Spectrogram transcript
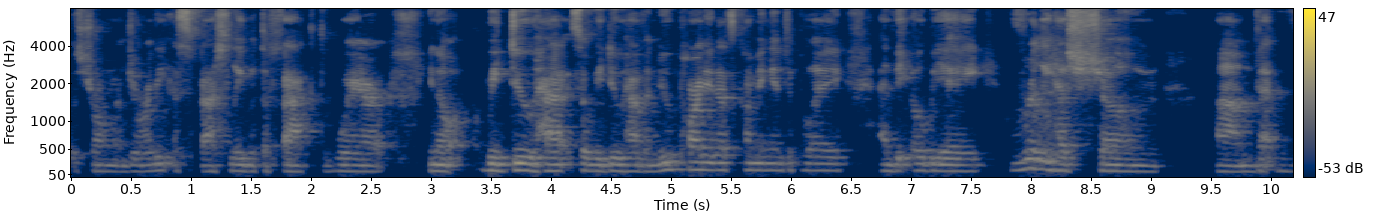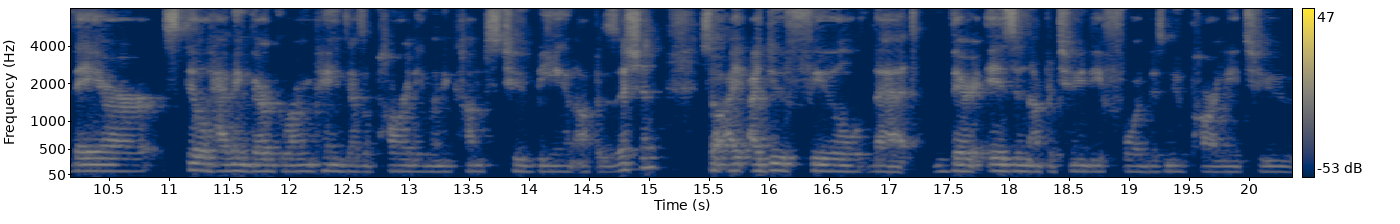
a strong majority, especially with the fact where you know we do have so we do have a new party that's coming into play, and the OBA really has shown um, that they are still having their growing pains as a party when it comes to being in opposition. So I, I do feel that there is an opportunity for this new party to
